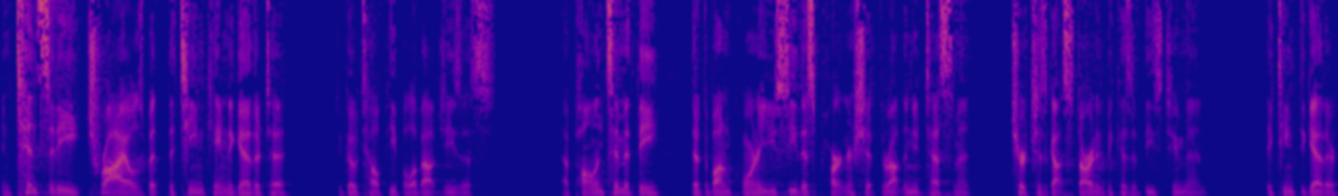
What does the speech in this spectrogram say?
intensity, trials, but the team came together to, to go tell people about Jesus. Uh, Paul and Timothy, there at the bottom corner, you see this partnership throughout the New Testament. Churches got started because of these two men. They teamed together.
